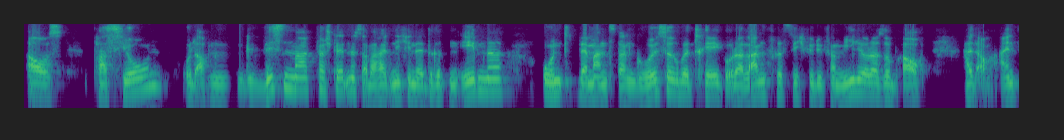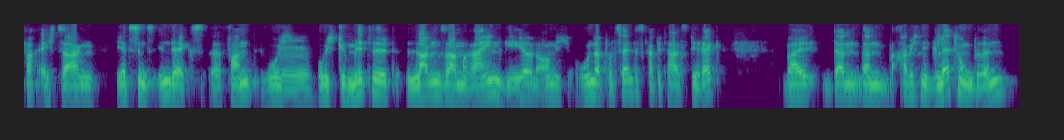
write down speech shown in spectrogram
aus Passion und auch einem gewissen Marktverständnis, aber halt nicht in der dritten Ebene. Und wenn man es dann größere Beträge oder langfristig für die Familie oder so braucht, halt auch einfach echt sagen, jetzt sind's Index-Fund, wo ich, Mhm. wo ich gemittelt langsam reingehe und auch nicht 100 Prozent des Kapitals direkt, weil dann, dann habe ich eine Glättung drin,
